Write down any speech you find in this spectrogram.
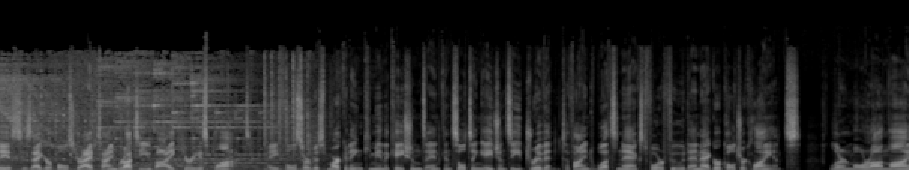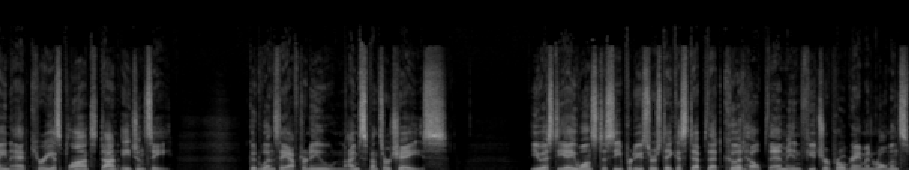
This is AgriPulse Drive Time brought to you by Curious Plot, a full service marketing, communications, and consulting agency driven to find what's next for food and agriculture clients. Learn more online at curiousplot.agency. Good Wednesday afternoon. I'm Spencer Chase. USDA wants to see producers take a step that could help them in future program enrollments.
